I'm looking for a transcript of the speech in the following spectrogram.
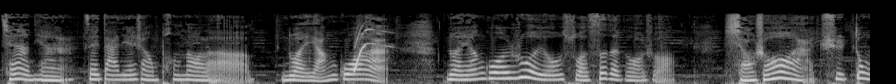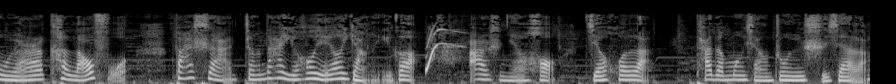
前两天啊，在大街上碰到了暖阳锅啊，暖阳锅若有所思的跟我说。小时候啊，去动物园看老虎，发誓啊，长大以后也要养一个。二十年后结婚了，他的梦想终于实现了。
